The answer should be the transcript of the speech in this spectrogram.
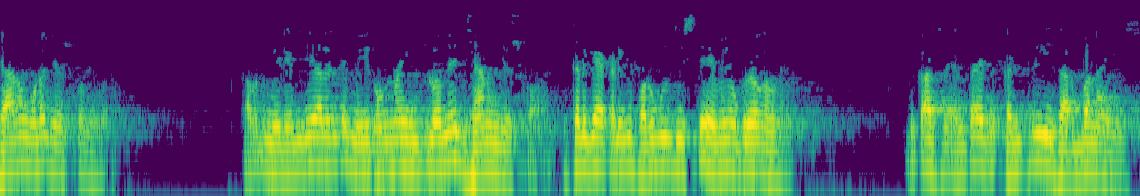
ధ్యానం కూడా చేసుకునేవారు కాబట్టి మీరు ఏం చేయాలంటే మీరున్న ఇంట్లోనే ధ్యానం చేసుకోవాలి. ఇక్కడికి అక్కడికి పరుగులు తీస్తే ఏమీ ఉపయోగం లేదు. Because entire country is urbanized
